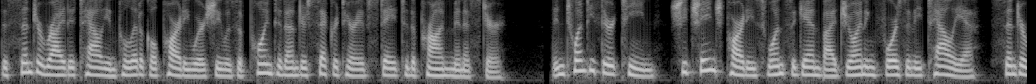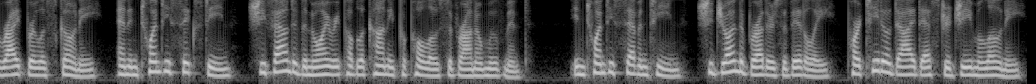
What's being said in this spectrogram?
the center right Italian political party where she was appointed Under Secretary of State to the Prime Minister. In 2013, she changed parties once again by joining Forza Italia, center-right Berlusconi, and in 2016, she founded the Noi Repubblicani Popolo Sovrano movement. In 2017, she joined the Brothers of Italy, Partito di Destra G. Meloni,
